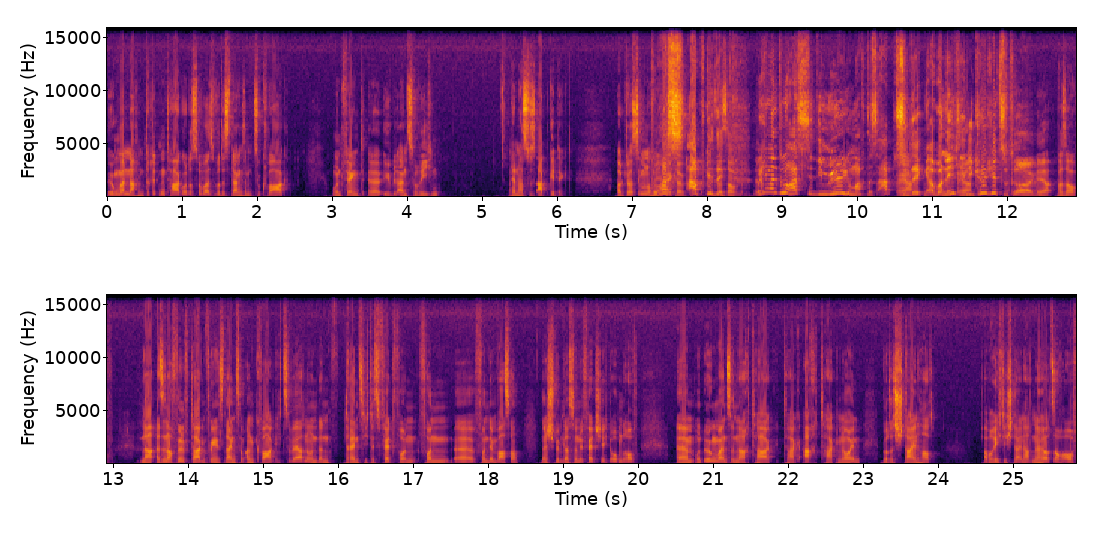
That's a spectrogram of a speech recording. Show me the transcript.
irgendwann nach dem dritten Tag oder sowas, wird es langsam zu Quark und fängt äh, übel an zu riechen. Dann hast du es abgedeckt. Aber du hast immer noch Du nicht hast es abgedeckt. Ich meine, du hast dir die Mühe gemacht, das abzudecken, aber nicht Ja. in die Küche zu tragen. Ja, pass auf. Na, also nach fünf Tagen fängt es langsam an, quarkig zu werden und dann trennt sich das Fett von, von, äh, von dem Wasser. Dann schwimmt da so eine Fettschicht oben drauf. Ähm, und irgendwann so nach Tag, Tag 8, Tag 9 wird es steinhart. Aber richtig steinhart. Und dann hört es auch auf,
